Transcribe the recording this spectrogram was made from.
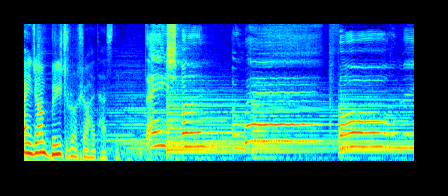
اینجا هم بریج رو شاهد هستیم They spun a web for me.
